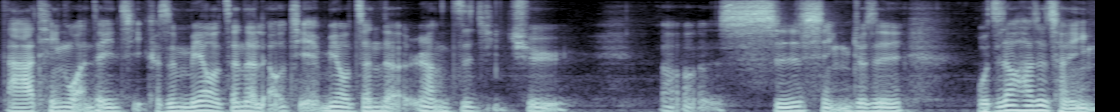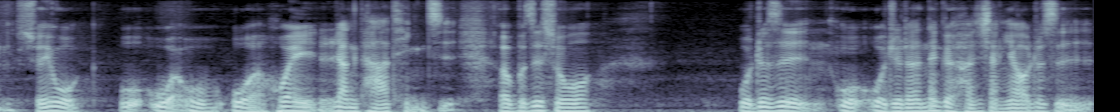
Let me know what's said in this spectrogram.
大家听完这一集，可是没有真的了解，没有真的让自己去呃实行，就是。我知道他是成瘾，所以我我我我我会让他停止，而不是说，我就是我我觉得那个很想要，就是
